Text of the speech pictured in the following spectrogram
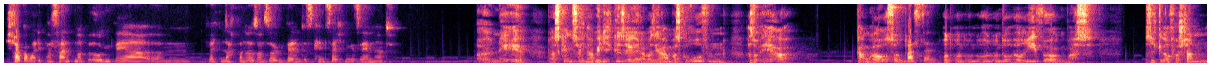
Ich frage auch mal die Passanten, ob irgendwer, ähm, vielleicht ein Nachbarn oder sonst irgendwer das Kennzeichen gesehen hat. Äh, nee, das Kennzeichen habe ich nicht gesehen, aber sie haben was gerufen. Also er kam raus und, Was denn? und, und, und, und, und rief irgendwas. Das nicht genau verstanden,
